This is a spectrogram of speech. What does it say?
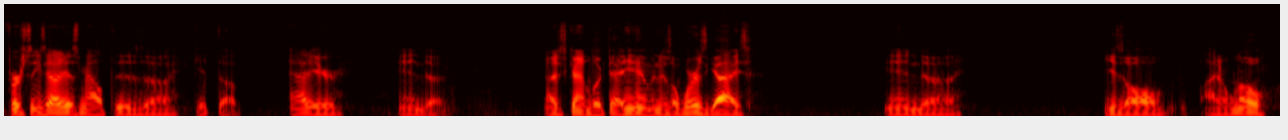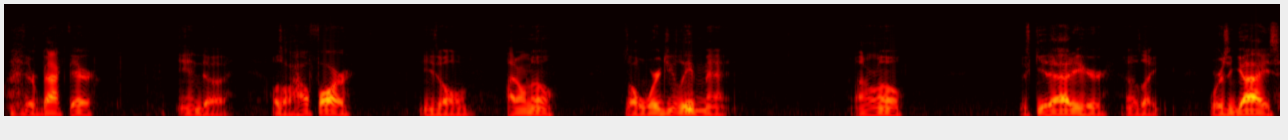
first things out of his mouth is, uh, get the out of here. And uh, I just kind of looked at him and was like, where's the guys? And uh, he's all, I don't know, they're back there. And uh, I was all, how far? He's all, I don't know. I was all, where'd you leave him at? I don't know. Just get out of here. I was like, where's the guys?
